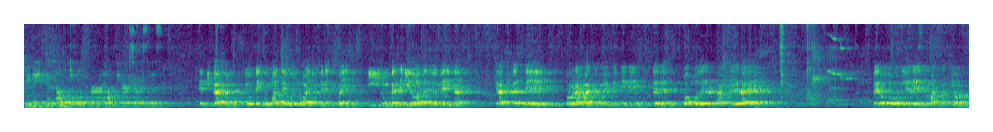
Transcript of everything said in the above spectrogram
remain ineligible for healthcare services. En mi caso, yo tengo más de 8 años en este país y nunca he tenido atención médica. Gracias a este programa, a este apoyo que tienen ustedes, voy a poder acceder a él. Pero le den más pasión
